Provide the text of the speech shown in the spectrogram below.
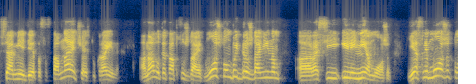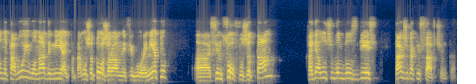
вся медиа, это составная часть Украины, она вот это обсуждает. Может он быть гражданином э, России или не может. Если может, то на кого его надо менять, потому что тоже равной фигуры нету. Сенцов уже там, хотя лучше бы он был здесь, так же, как и Савченко.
